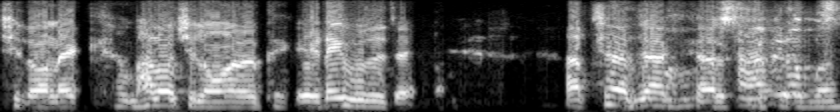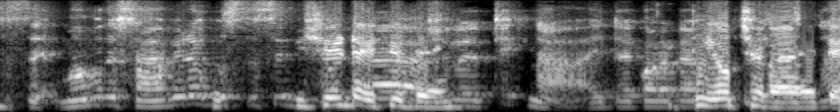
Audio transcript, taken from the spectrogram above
ছিল অনেক ভালো ছিল আমাদের থেকে এটাই বুঝে যায়। আচ্ছা যাক সাহাবিরা। বুঝতেছে মোহাম্মদের সাহাবিরা বুঝতেছে বিষয়টা আসলে ঠিক না এটা করাটা ঠিক হচ্ছে না এটা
